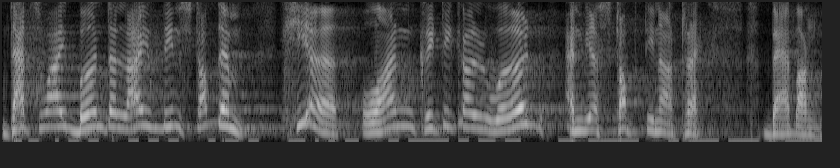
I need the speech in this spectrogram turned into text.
That's why burnt alive didn't stop them. Here, one critical word, and we are stopped in our tracks. Babang.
